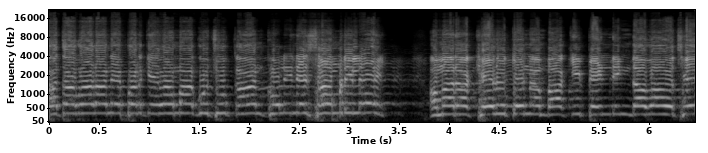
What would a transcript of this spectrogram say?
ખાતાવાળાને પણ કહેવા માંગુ છું, કાન ખોલીને સાંભળી લે. અમારા ખેડૂતોના બાકી પેન્ડિંગ દાવાઓ છે.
